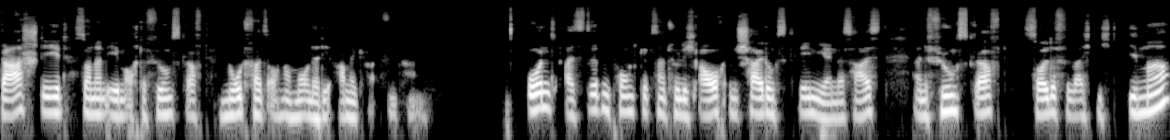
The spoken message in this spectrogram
dasteht, sondern eben auch der Führungskraft notfalls auch nochmal unter die Arme greifen kann. Und als dritten Punkt gibt es natürlich auch Entscheidungsgremien. Das heißt, eine Führungskraft sollte vielleicht nicht immer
